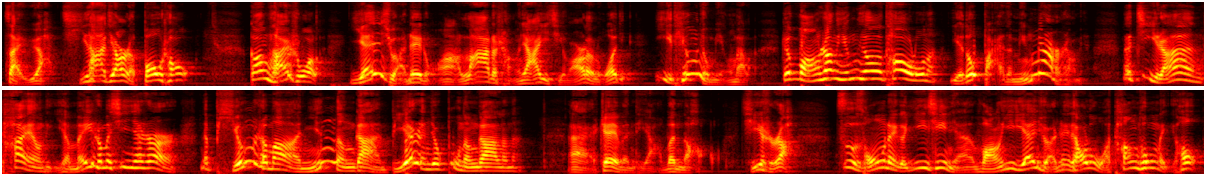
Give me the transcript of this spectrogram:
在于啊其他家的包抄。刚才说了。严选这种啊，拉着厂家一起玩的逻辑，一听就明白了。这网上营销的套路呢，也都摆在明面上面。那既然太阳底下没什么新鲜事儿，那凭什么您能干，别人就不能干了呢？哎，这问题啊问得好。其实啊，自从这个一七年网易严选这条路啊趟通了以后，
